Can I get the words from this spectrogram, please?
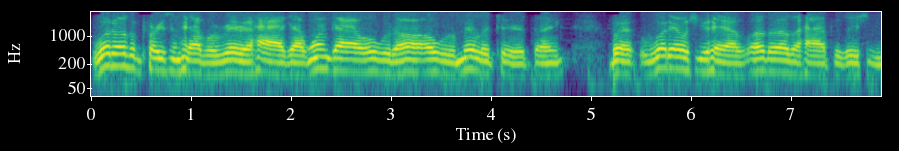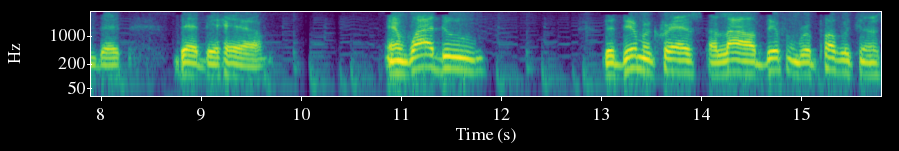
what other person have a very high? I got one guy over the over the military thing, but what else you have? Other other high positions that that they have. And why do the Democrats allow different Republicans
